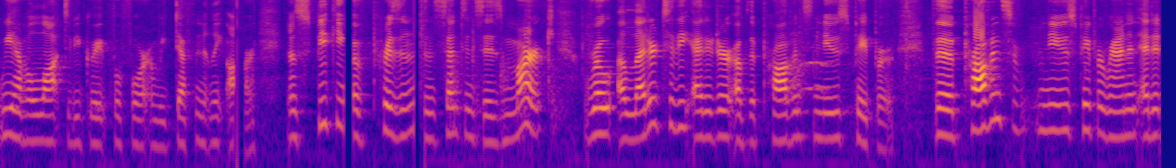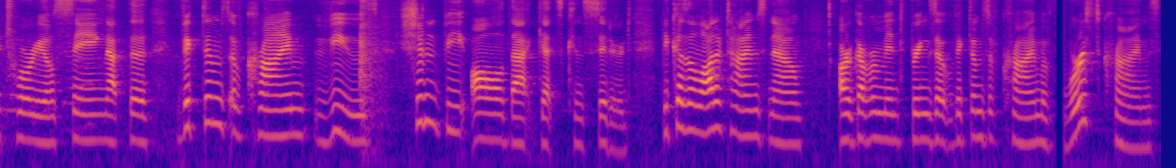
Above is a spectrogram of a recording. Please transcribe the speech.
we have a lot to be grateful for, and we definitely are. Now, speaking of prisons and sentences, Marc wrote a letter to the editor of the Province newspaper. The Province newspaper ran an editorial saying that the victims of crime views shouldn't be all that gets considered because a lot of times now, our government brings out victims of crime, of the worst crimes,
